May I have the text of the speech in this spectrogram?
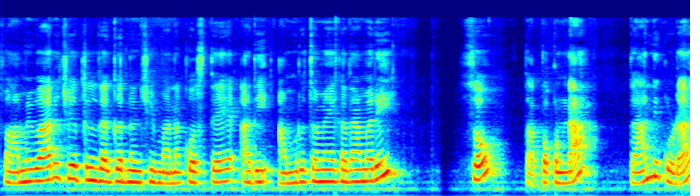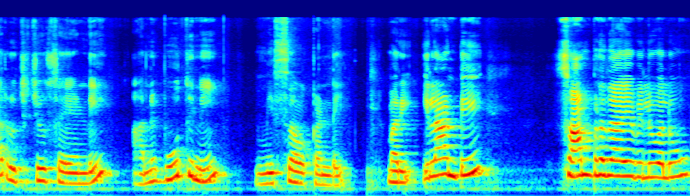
స్వామివారి చేతుల దగ్గర నుంచి మనకొస్తే అది అమృతమే కదా మరి? సో తప్పకుండా దాన్ని కూడా రుచి చూసేయండి. అనుభూతిని మిస్ అవ్వకండి. మరి ఇలాంటి సాంప్రదాయ విలువలు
